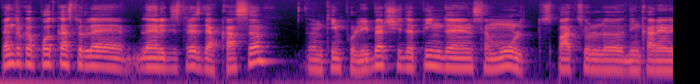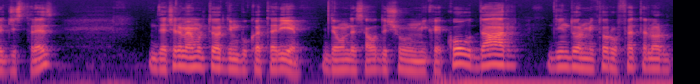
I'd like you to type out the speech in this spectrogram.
pentru că podcasturile le înregistrez de acasă, în timpul liber și depinde însă mult spațiul uh, din care înregistrez, de cele mai multe ori din bucătărie, de unde se aude și un mic ecou, dar din dormitorul fetelor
